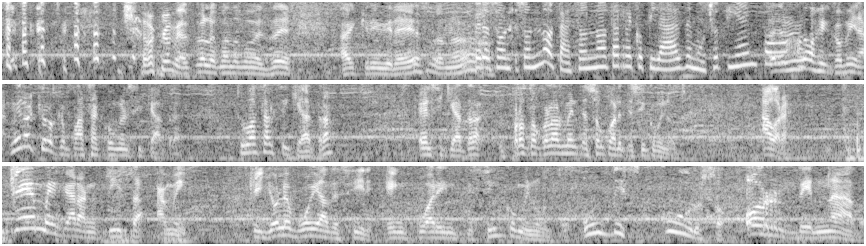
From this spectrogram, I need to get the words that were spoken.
Yo no me acuerdo cuando comencé a escribir eso, ¿no? Pero son, son notas, son notas recopiladas de mucho tiempo. Es lógico, mira, mira qué es lo que pasa con el psiquiatra. Tú vas al psiquiatra, el psiquiatra protocolarmente son 45 minutos. Ahora, ¿qué me garantiza a mí que yo le voy a decir en 45 minutos un discurso ordenado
